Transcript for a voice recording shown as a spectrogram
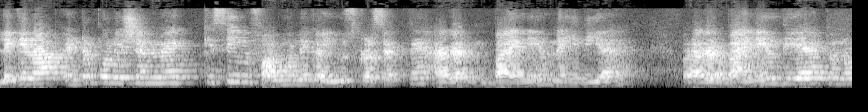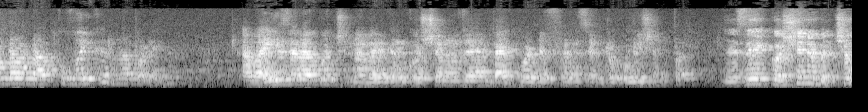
लेकिन आप इंटरपोलेशन में किसी भी फॉर्मूले का यूज़ कर सकते हैं, अगर बाय नेम नहीं दिया है, और अगर बाय नेम दिया है तो नो डाउट आपको वही करना पड़ेगा। अब आइए जरा कुछ न्यूमेरिकल क्वेश्चन हो जाए बैकवर्ड डिफरेंस इंटरपोलेशन पर। जैसे एक क्वेश्चन है बच्चों।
